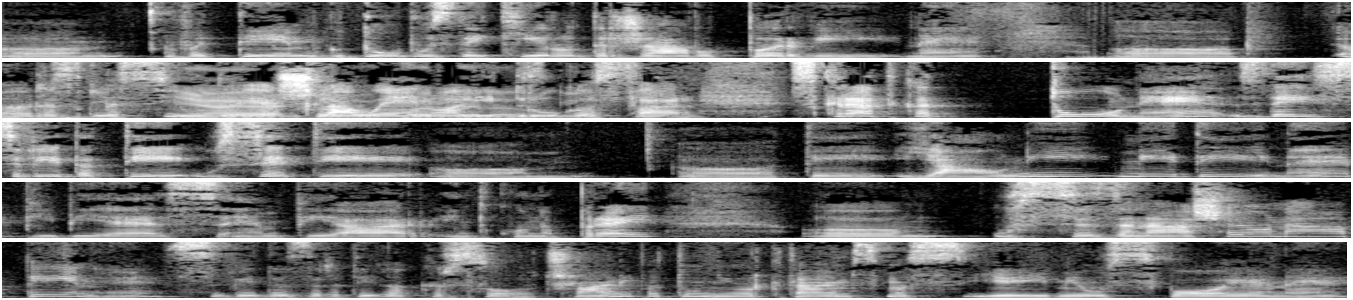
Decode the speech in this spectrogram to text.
um, v tem, kdo bo zdaj kjero državo prvi ne, uh, razglasil, ja, da je ja, šla v eno ali drugo stvar. Skratka, to ne, zdaj seveda te, vse te, um, uh, te javni mediji, ne, PBS, NPR in tako naprej, uh, um, se zanašajo na AP, ne? seveda zaradi tega, ker so člani, pa to New York Times je imel svoje, ne?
